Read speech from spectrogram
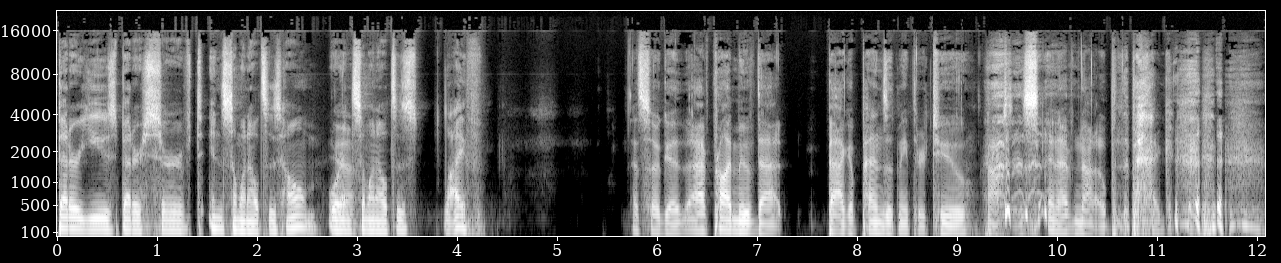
better used, better served in someone else's home or Yeah. in someone else's life. That's so good. I've probably moved that bag of pens with me through two houses, and I've not opened the bag.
